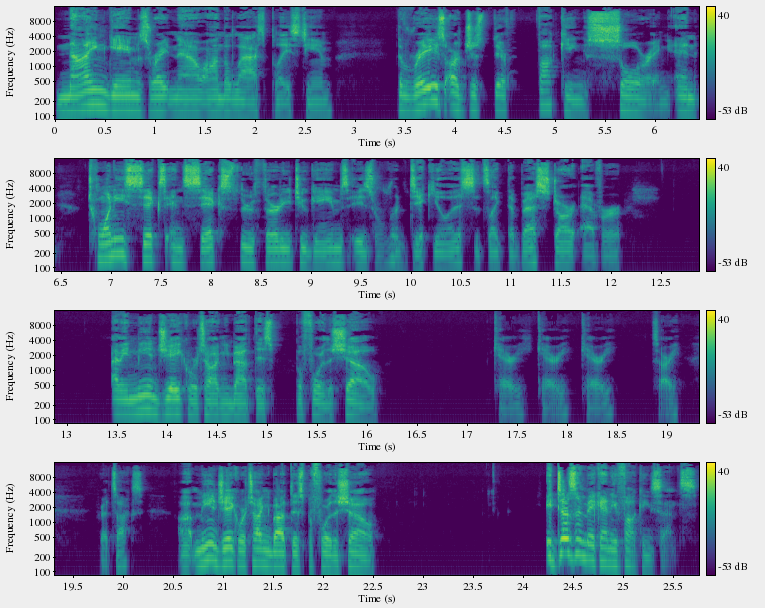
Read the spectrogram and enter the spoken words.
nine games right now on the last place team. The Rays are just, they're fucking soaring. And 26 and 6 through 32 games is ridiculous. It's like the best start ever. I mean, me and Jake were talking about this before the show. Carrie, Carrie, Carrie, sorry, Red Sox. Uh, me and Jake were talking about this before the show. It doesn't make any fucking sense.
